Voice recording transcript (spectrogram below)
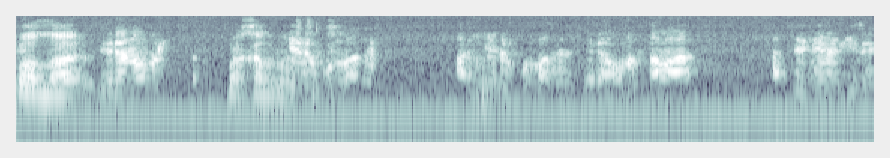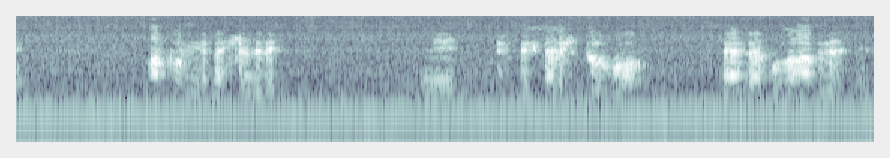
Vallahi Veren olursa bakalım biri artık. kullanır. Hani biri kullanır veren olursa ama hani dediğimiz gibi Phantom yerine şimdilik e, 183 turbo NF kullanabilirsiniz.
